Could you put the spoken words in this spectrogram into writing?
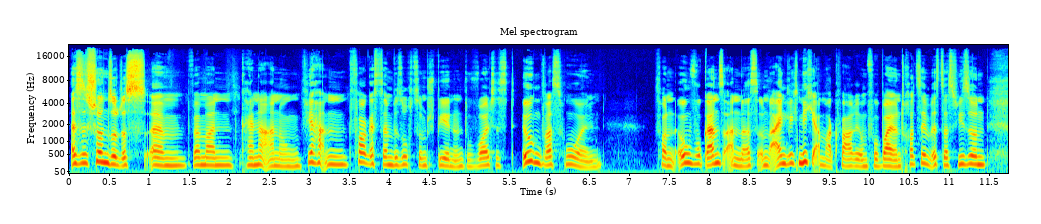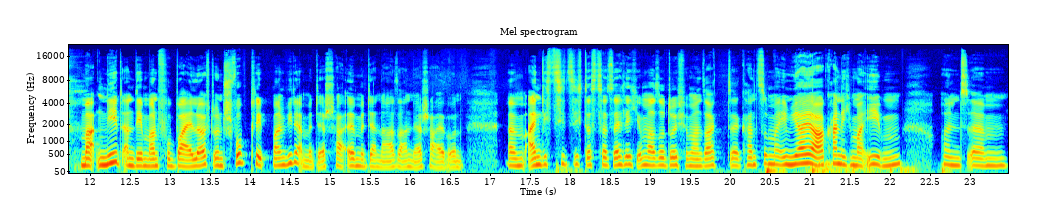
es ist schon so, dass, ähm, wenn man, keine Ahnung, wir hatten vorgestern Besuch zum Spielen und du wolltest irgendwas holen von irgendwo ganz anders und eigentlich nicht am Aquarium vorbei. Und trotzdem ist das wie so ein Magnet, an dem man vorbeiläuft und schwupp klebt man wieder mit der, Sche äh, mit der Nase an der Scheibe. Und ähm, eigentlich zieht sich das tatsächlich immer so durch, wenn man sagt, äh, kannst du mal eben, ja, ja, kann ich mal eben. Und ähm,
